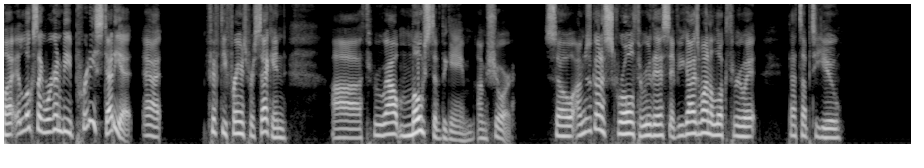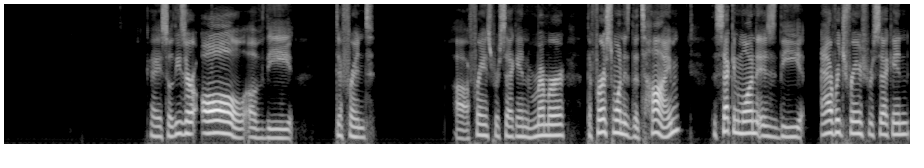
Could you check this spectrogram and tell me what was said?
but it looks like we're going to be pretty steady at, at 50 frames per second uh, throughout most of the game, I'm sure. So I'm just going to scroll through this. If you guys want to look through it, that's up to you. Okay, so these are all of the different uh, frames per second. Remember, the first one is the time. The second one is the average frames per second.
